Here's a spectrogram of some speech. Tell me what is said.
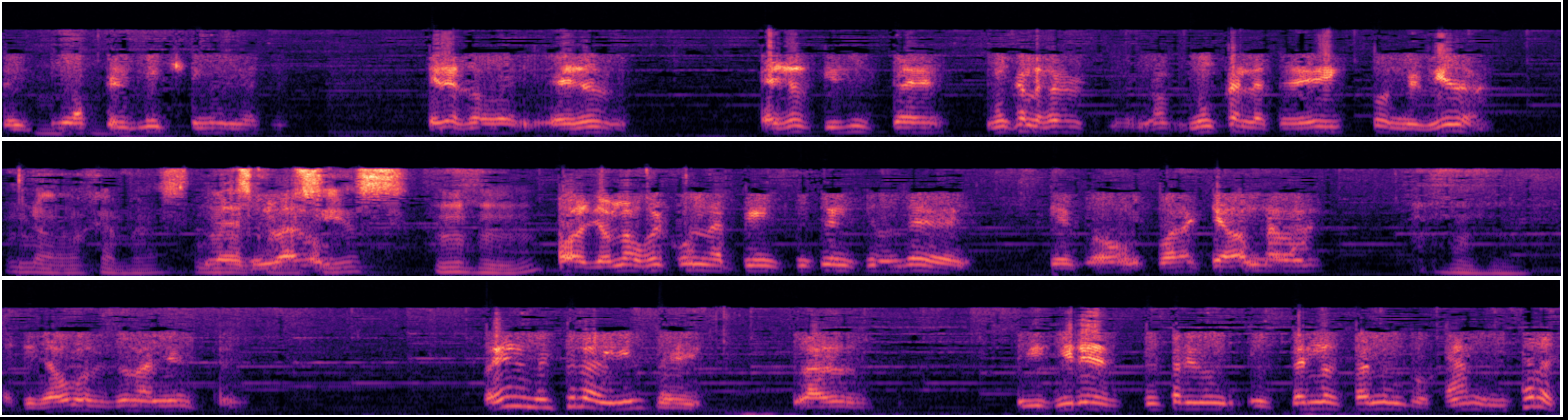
la le dije, eres joven, eres eso que hizo usted, nunca las, no, nunca las he visto en mi vida. No, jamás. No las luego. conocías. Ujú. Pues yo me fui con una pinche intención de que con, fuera qué onda va, así que vamos a hacer una limpia. Bueno, me hizo la limpia y la, y decir, usted, usted lo están embrujando, y sabes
